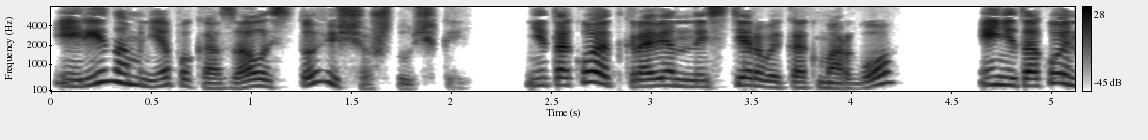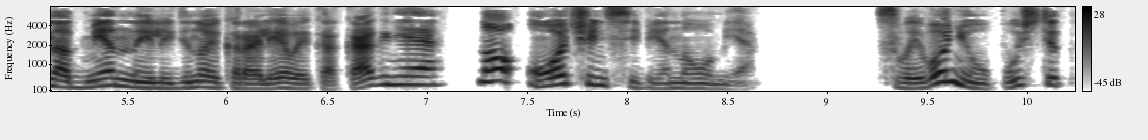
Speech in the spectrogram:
Ирина мне показалась то еще штучкой. Не такой откровенной стервой, как Марго, и не такой надменной ледяной королевой, как Агния, но очень себе на уме. Своего не упустит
